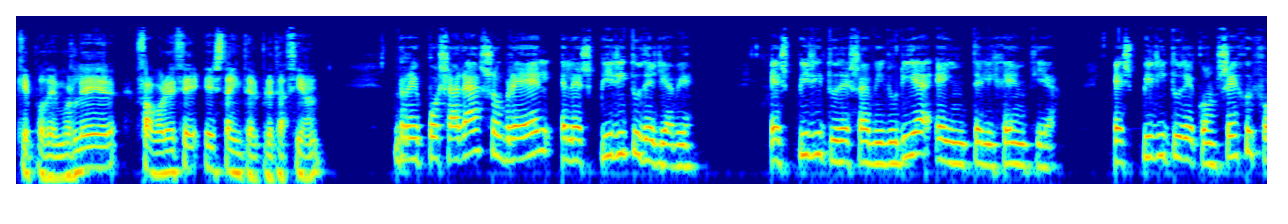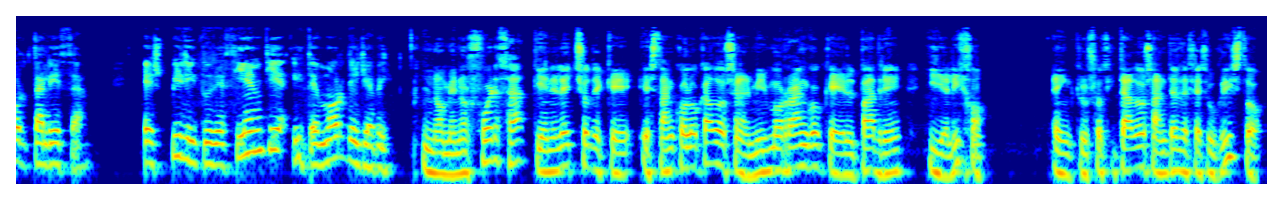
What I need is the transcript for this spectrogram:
que podemos leer favorece esta interpretación. Reposará sobre él el espíritu de Yahvé, espíritu de sabiduría e inteligencia, espíritu de consejo y fortaleza, espíritu de ciencia y temor de Yahvé. No menos fuerza tiene el hecho de que están colocados en el mismo rango que el Padre y el Hijo, e incluso citados antes de Jesucristo,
